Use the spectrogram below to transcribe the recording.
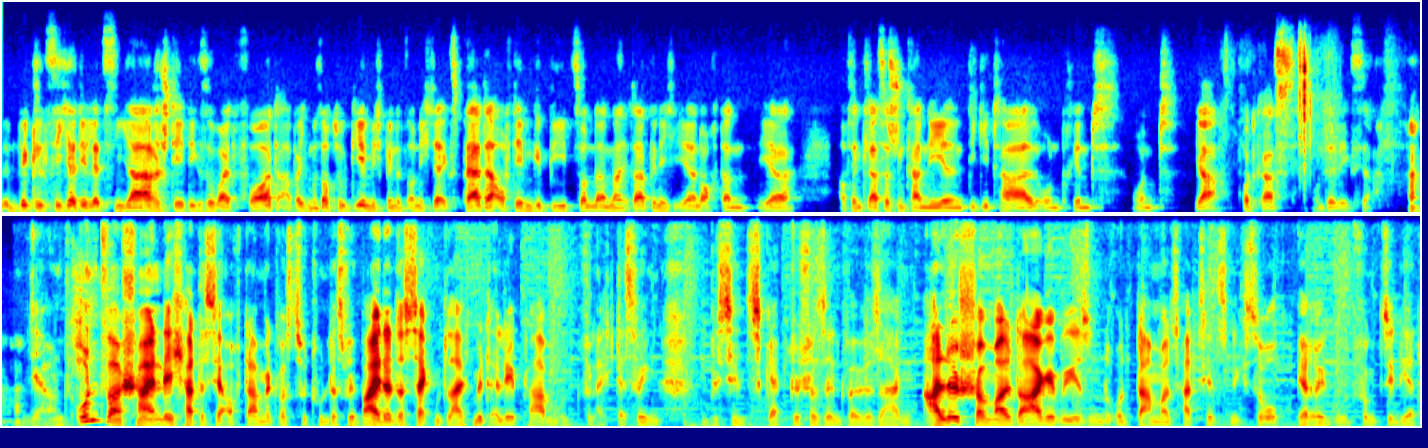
entwickelt sich ja die letzten Jahre stetig so weit fort. Aber ich muss auch zugeben, ich bin jetzt auch nicht der Experte auf dem Gebiet, sondern ne, da bin ich eher noch dann eher auf den klassischen Kanälen digital und Print und ja, Podcast unterwegs, ja. ja, und, und wahrscheinlich hat es ja auch damit was zu tun, dass wir beide das Second Life miterlebt haben und vielleicht deswegen ein bisschen skeptischer sind, weil wir sagen, alle schon mal da gewesen und damals hat es jetzt nicht so irre gut funktioniert.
